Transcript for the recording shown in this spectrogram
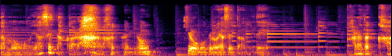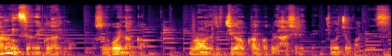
いやもう痩せたから 4キロ5キロ痩せたんで、体軽いんですよね、下りも。すごいなんか、今までと違う感覚で走れて気持ちよかったです。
